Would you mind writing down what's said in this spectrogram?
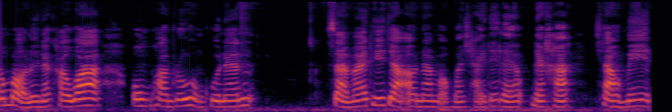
ต้องบอกเลยนะคะว่า องค์ความรู้ของคุณนั้น สามารถที่จะเอานำออกมาใช้ได้แล้วนะคะ ชาวเมษ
